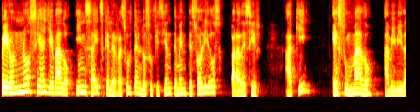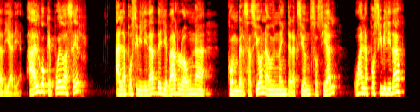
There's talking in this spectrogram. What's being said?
pero no se ha llevado insights que le resulten lo suficientemente sólidos para decir, aquí he sumado a mi vida diaria, a algo que puedo hacer, a la posibilidad de llevarlo a una conversación, a una interacción social, o a la posibilidad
